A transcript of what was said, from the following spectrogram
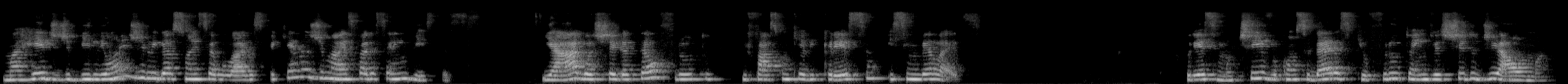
uma rede de bilhões de ligações celulares pequenas demais para serem vistas. E a água chega até o fruto e faz com que ele cresça e se embeleze. Por esse motivo, considera-se que o fruto é investido de alma,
